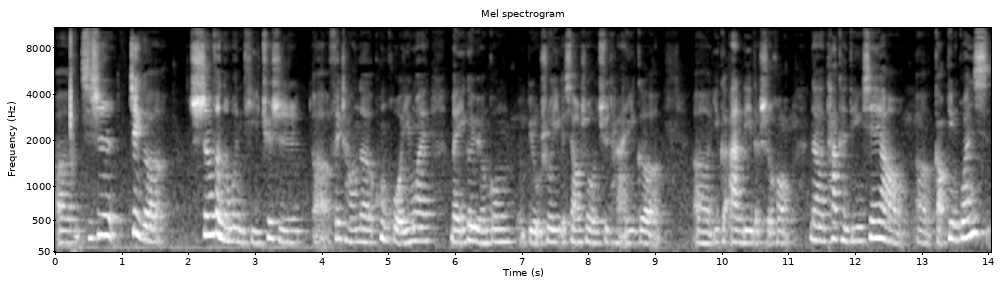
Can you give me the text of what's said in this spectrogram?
呃，其实这个身份的问题确实呃非常的困惑，因为每一个员工，比如说一个销售去谈一个呃一个案例的时候，那他肯定先要呃搞定关系，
